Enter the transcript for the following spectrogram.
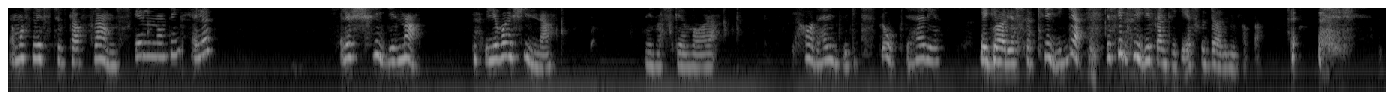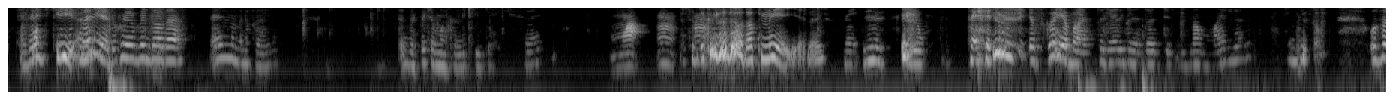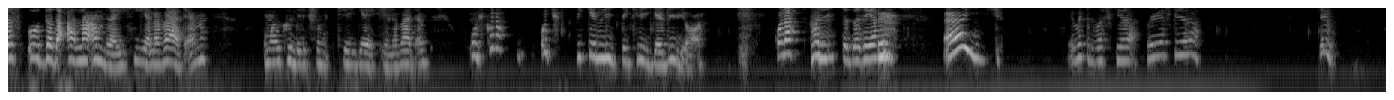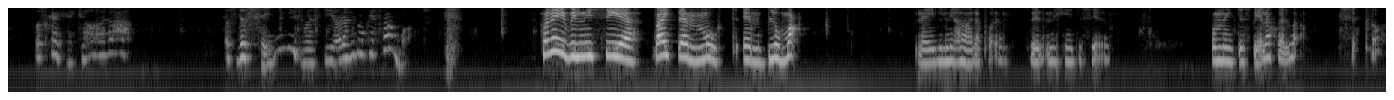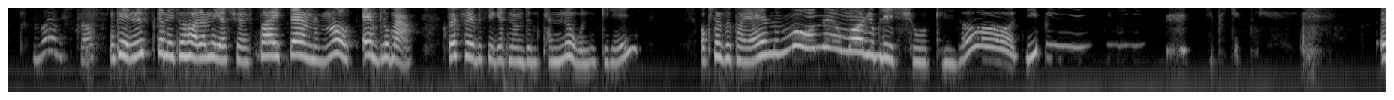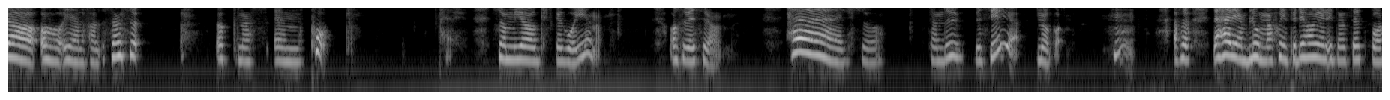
jag måste visst typ ta franska eller någonting, eller? Eller Kina. Vill jag vara i Kina? Nej, vad ska jag vara? Jaha, det här är inte vilket språk. Det här är Vilket, var jag ska kriga. Jag ska kriga i Frankrike. Jag ska döda min pappa. Man kan inte kriga i Sverige. Då får jag väl döda en av mina föräldrar. Det vore bättre om man kunde kriga i Sverige. Mm, så du kunde dödat mig eller? Nej. Jo. jag skojar bara. Så jag hade kunnat döda typ min mamma eller någonting sånt. Och, så, och döda alla andra i hela världen. Och man kunde liksom kriga i hela världen. Oj, kolla! Oj, vilken liten krigarbil jag har. Kolla vad liten den är. Aj! Jag vet inte vad jag ska göra. Vad är det jag ska göra? Du! Vad ska jag göra? Alltså det säger ju inte vad jag ska göra. Hur åker jag framåt? Hörrni, vill ni se fighten mot en blomma? Nej, vill ni höra på den? För ni kan inte se den. Om ni inte spelar själva. Såklart. Nu var jag visst klar. Okej, nu ska ni få höra när jag kör fighten mot en blomma. Först har jag besegrat någon dum kanongrej. Och sen så tar jag en måne och Mario blir så glad. Jippi! Jippi, jippi. Ja, och i alla fall. Sen så öppnas en port. Som jag ska gå igenom. Och så visar de. Här så kan du besegra någon. Hmm. Alltså det här är en blommaskin för det har jag redan sett på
